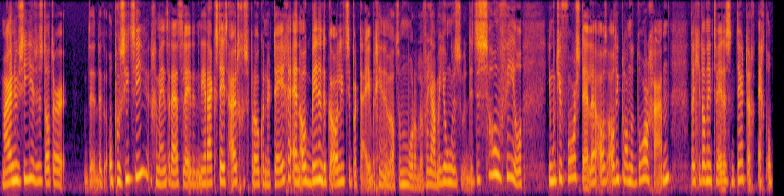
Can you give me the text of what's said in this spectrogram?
Maar nu zie je dus dat er de, oppositie, gemeenteraadsleden, die raken steeds uitgesprokener tegen. En ook binnen de coalitiepartijen beginnen wat te morrelen. Van ja, maar jongens, dit is zoveel. Je moet je voorstellen, als al die plannen doorgaan, dat je dan in 2030 echt op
